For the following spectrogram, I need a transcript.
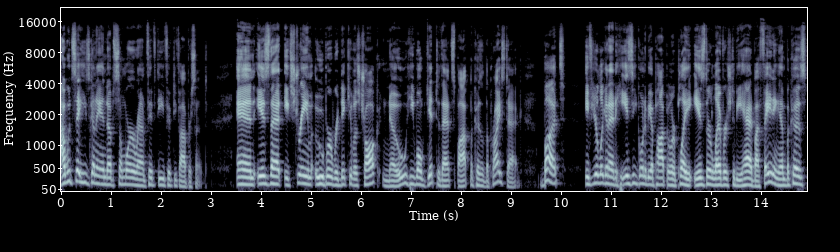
I would say he's going to end up somewhere around 50, 55%. And is that extreme uber ridiculous chalk? No, he won't get to that spot because of the price tag. But if you're looking at is he going to be a popular play? Is there leverage to be had by fading him? Because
